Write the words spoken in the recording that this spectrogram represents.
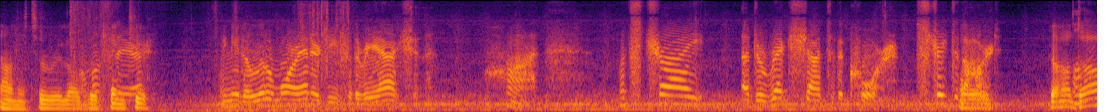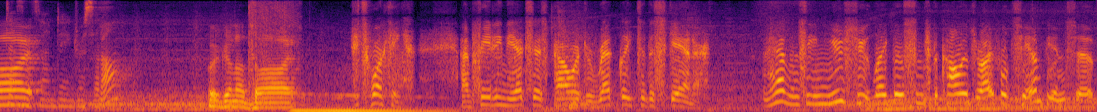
I need to reload the thing there. too. We need a little more energy for the reaction. Huh. Let's try a direct shot to the core. Straight to the Oh. heart. Gonna Well, that die. doesn't sound dangerous at all. We're gonna die. It's working. I'm feeding the excess power directly to the scanner. I haven't seen you shoot like this since the college rifle championship.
